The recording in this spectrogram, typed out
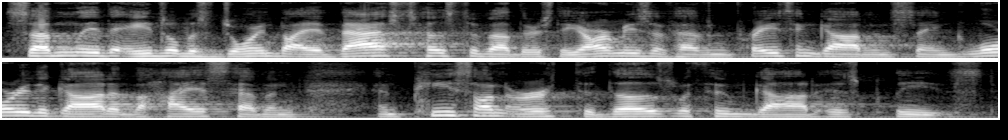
Suddenly, the angel was joined by a vast host of others, the armies of heaven, praising God and saying, Glory to God in the highest heaven, and peace on earth to those with whom God is pleased.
